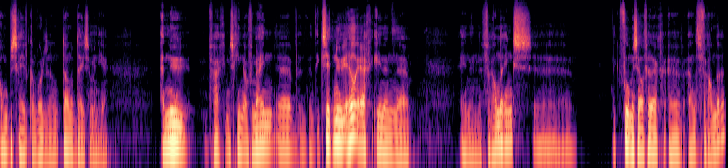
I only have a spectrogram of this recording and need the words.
um, beschreven kan worden dan, dan op deze manier. En nu vraag je misschien over mijn. Uh, ik zit nu heel erg in een, uh, in een veranderings. Ik voel mezelf heel erg aan het veranderen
